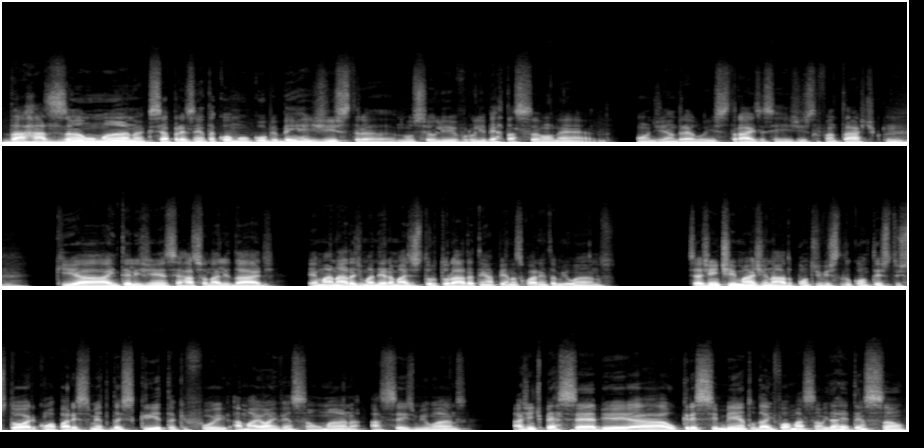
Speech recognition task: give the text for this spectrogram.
da razão humana, que se apresenta como o Gubbio bem registra no seu livro Libertação, né, onde André Luiz traz esse registro fantástico, uhum. que a inteligência, a racionalidade emanada de maneira mais estruturada tem apenas 40 mil anos. Se a gente imaginar do ponto de vista do contexto histórico, com o aparecimento da escrita, que foi a maior invenção humana há 6 mil anos, a gente percebe ah, o crescimento da informação e da retenção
